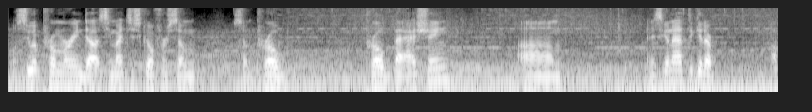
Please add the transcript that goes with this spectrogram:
we'll see what Pro Marine does. He might just go for some some pro pro bashing. Um, and he's going to have to get a, a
